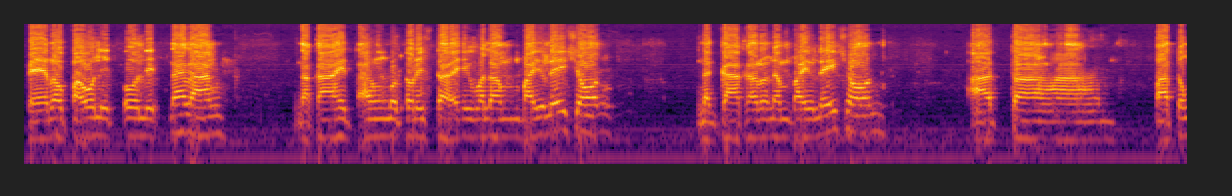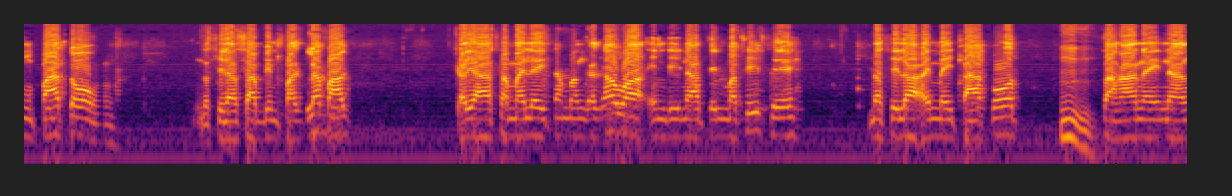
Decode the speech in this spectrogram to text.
pero paulit-ulit na lang na kahit ang motorista ay walang violation, nagkakaroon ng violation at ah, patong-patong na sinasabing paglabag, kaya sa maliit na manggagawa, hindi natin masisi na sila ay may takot Mm. sa hanay ng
